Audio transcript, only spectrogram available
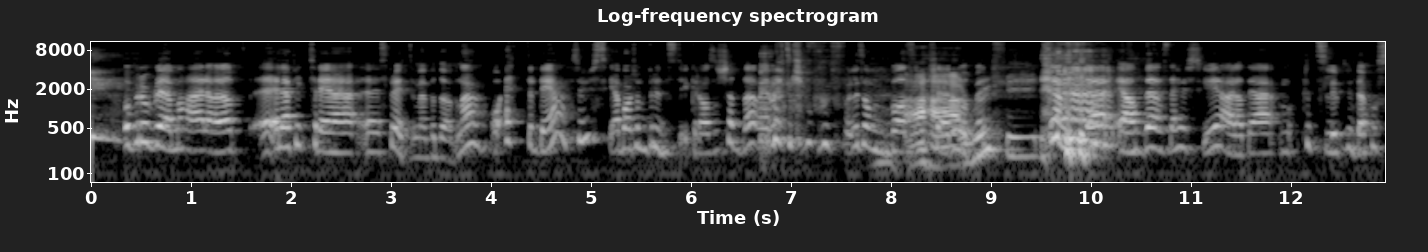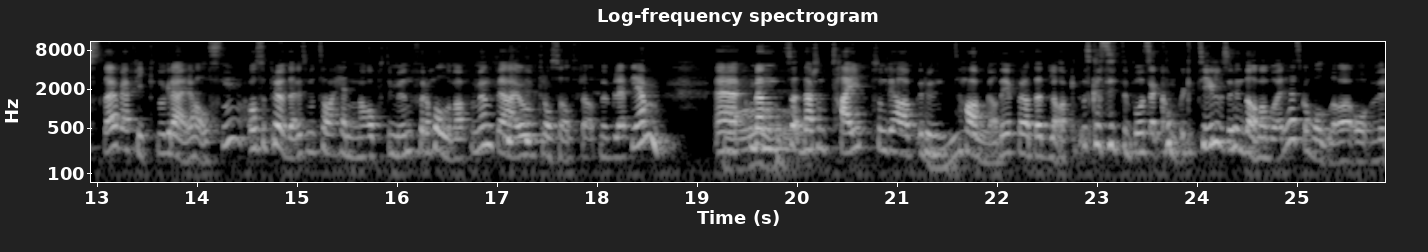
og problemet her er at Eller jeg fikk tre eh, sprøyter med bedøvende, og etter det så husker jeg bare sånn bruddstykker av hva som skjedde, og jeg vet ikke hvorfor, liksom, hva som skjer i hodet mitt. Ja, det eneste jeg husker, er at jeg plutselig begynte jeg å hoste, for jeg fikk noe greier i halsen. Og så prøvde jeg liksom å ta hendene opp til munnen for å holde meg for munnen, for jeg er jo tross alt fra et møblert hjem. Eh, men så, det er sånn teip som de har rundt haka di for at et laken skal sitte på, så jeg kommer ikke til. Så hun dama bare 'Jeg skal holde over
